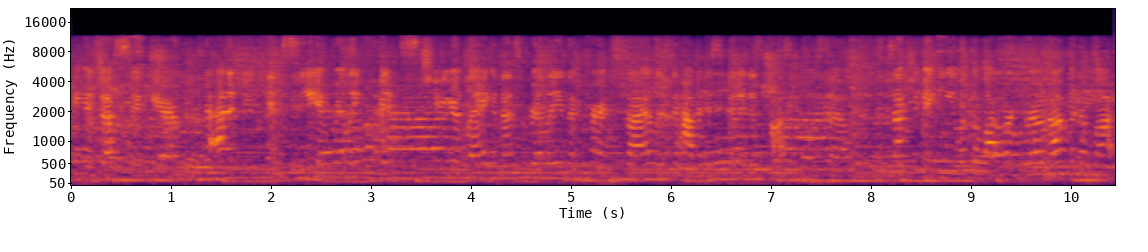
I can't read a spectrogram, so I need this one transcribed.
everything adjusted here. Now, as you can see, it really fits to your leg, and that's really the current style is to have it as fitted as possible. So, it's actually making you look a lot more grown up and a lot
